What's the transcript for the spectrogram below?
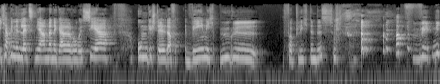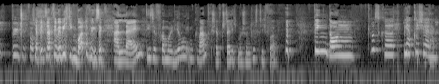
Ich habe in den letzten Jahren meine Garderobe sehr umgestellt auf wenig Bügelverpflichtendes. Wenig Bügel. Ich habe jetzt nach dem richtigen Wort dafür gesagt. Allein diese Formulierung im Quantgeschäft stelle ich mir schon lustig vor. Ding dong. Grüß Gott, Ja, bitte guten schön. Tag.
